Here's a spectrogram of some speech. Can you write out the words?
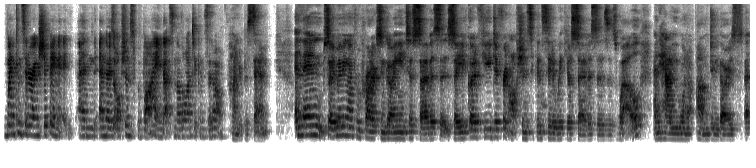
when considering shipping and, and those options for buying, that's another one to consider. 100%. And then, so moving on from products and going into services. So you've got a few different options to consider with your services as well, and how you want to um, do those uh,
